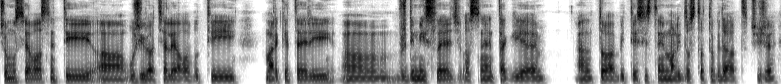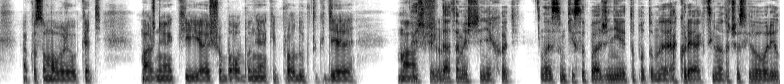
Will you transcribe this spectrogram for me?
čo musia vlastne tí uh, užívateľi alebo tí marketéri uh, vždy myslieť, vlastne tak je to, aby tie systémy mali dostatok dát. Čiže ako som hovoril, keď máš nejaký e-shop alebo nejaký produkt, kde máš... Vieš, dá tam ešte nechoď, ale som ti chcel povedať, že nie je to potom ako reakciu na to, čo si hovoril,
